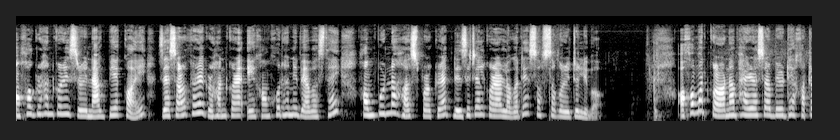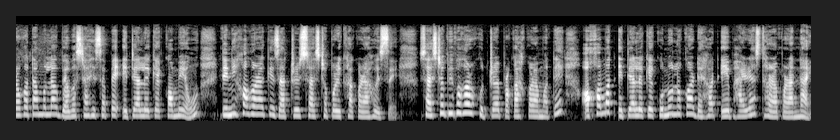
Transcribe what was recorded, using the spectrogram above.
অংশগ্ৰহণ কৰি শ্ৰী নাগবিয়ে কয় যে চৰকাৰে গ্ৰহণ কৰা এই সংশোধনী ব্যৱস্থাই সম্পূৰ্ণ হজ প্ৰক্ৰিয়াক ডিজিটেল কৰাৰ লগতে স্বচ্ছ কৰি তুলিব। অসমত কৰনা ভাইৰাছৰ বিৰুদ্ধে সতৰ্কতামূলক ব্যৱস্থা হিচাপে এতিয়ালৈকে কমেও তিনিশগৰাকী যাত্ৰীৰ স্বাস্থ্য পৰীক্ষা কৰা হৈছে। স্বাস্থ্য বিভাগৰ সূত্ৰই প্ৰকাশ কৰা মতে অসমত এতিয়ালৈকে কোনো লোকৰ দেহত এই ভাইৰাছ ধৰা পৰা নাই।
